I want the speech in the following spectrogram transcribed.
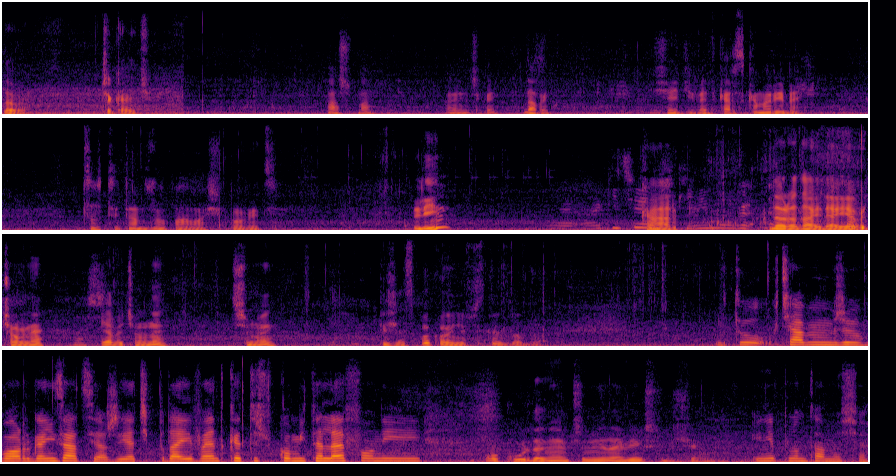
Dobra, czekajcie. Masz, masz. Czekaj, dawaj. Siedzi, wędkarska ma rybę. Co ty tam złapałaś, powiedz? Lin? Nie, jaki Karp. Dobra, daj, daj, ja wyciągnę. Ja wyciągnę. Trzymaj. Pysia, spokojnie, wszystko jest dobrze. Bo tu chciałabym, żeby była organizacja, że ja ci podaję wędkę, ty szybko mi telefon i, O kurde, nie wiem czy nie największy dzisiaj. i nie plątamy się.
